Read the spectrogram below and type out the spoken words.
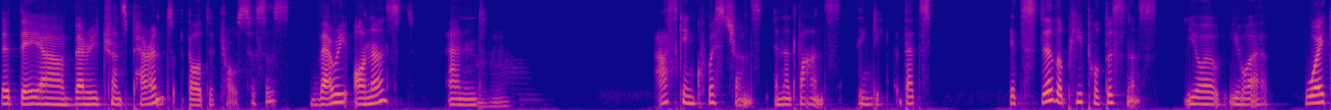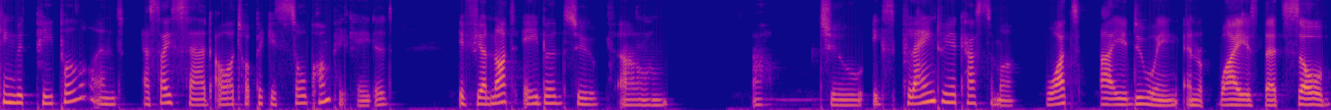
that they are very transparent about the processes, very honest, and Mhm. asking questions in advance. I think that's it's still a people business. You're you are working with people, and as I said, our topic is so complicated. If you're not able to um, um, to explain to your customer what are you doing and why is that so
